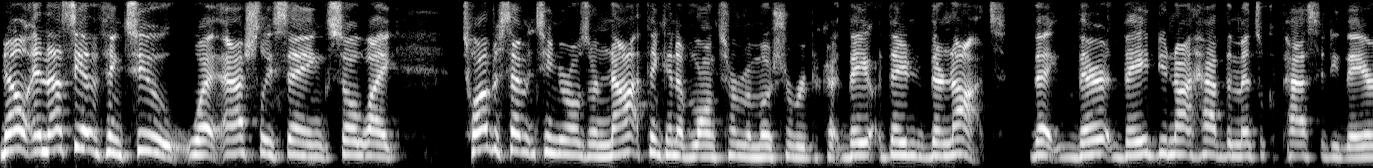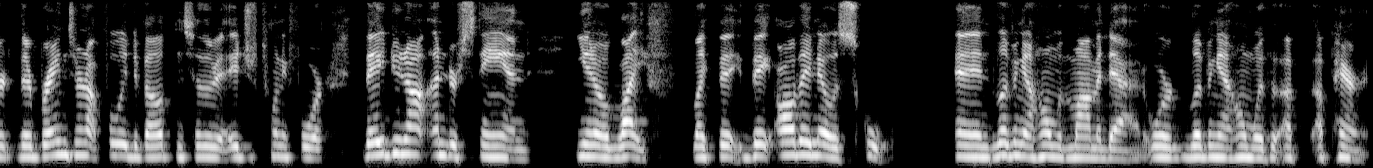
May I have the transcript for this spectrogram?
no, and that's the other thing too, what Ashley's saying. So like 12 to 17 year olds are not thinking of long-term emotional repercussions. They they they're not. That they're they do not have the mental capacity. They are their brains are not fully developed until the age of 24. They do not understand you know, life. Like they, they all they know is school and living at home with mom and dad or living at home with a, a, parent.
